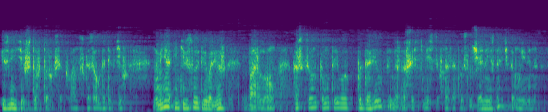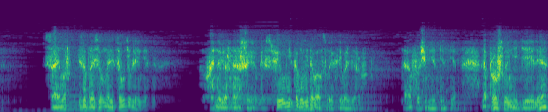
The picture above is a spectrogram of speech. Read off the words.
«Извините, что вторгся к вам», — сказал детектив. «Но меня интересует револьвер Барлоу. Кажется, он кому-то его подарил примерно шесть месяцев назад. Вы случайно не знаете, кому именно?» Саймор изобразил на лице удивление. «Вы, наверное, ошиблись. Фил никому не давал своих револьверов». «А, впрочем, нет, нет, нет. На прошлой неделе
